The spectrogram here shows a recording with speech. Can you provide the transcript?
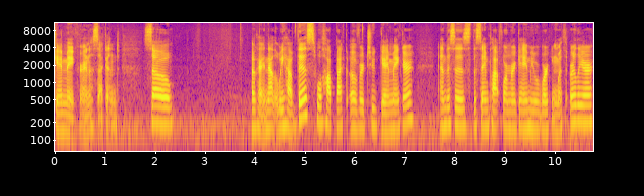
Game Maker in a second. So, okay, now that we have this, we'll hop back over to Game Maker. And this is the same platformer game we were working with earlier.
